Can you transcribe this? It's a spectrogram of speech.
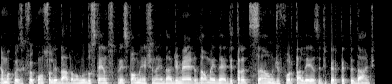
é uma coisa que foi consolidada ao longo dos tempos, principalmente na Idade Média, dá uma ideia de tradição, de fortaleza, de perpetuidade.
